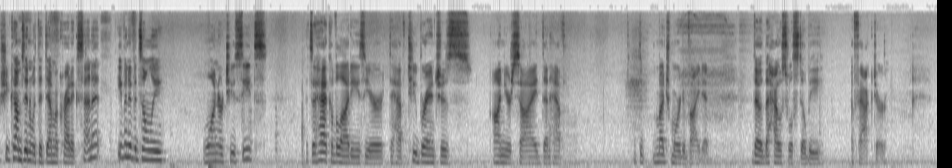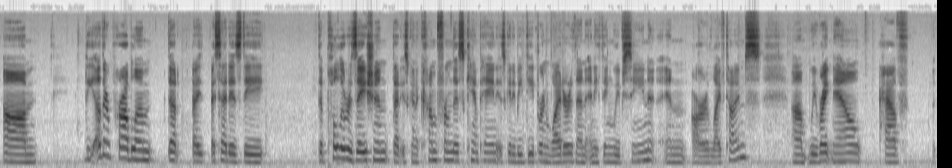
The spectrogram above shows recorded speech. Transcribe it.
She comes in with the Democratic Senate, even if it's only one or two seats, it's a heck of a lot easier to have two branches on your side than have much more divided. Though the House will still be a factor. Um, the other problem that I, I said is the the polarization that is going to come from this campaign is going to be deeper and wider than anything we've seen in our lifetimes. Um, we right now have, at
